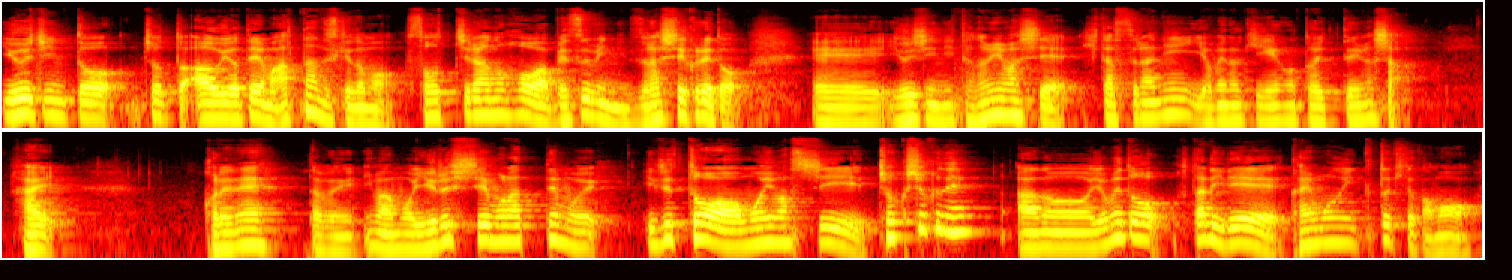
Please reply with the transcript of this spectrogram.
友人とちょっと会う予定もあったんですけども、そちらの方は別日にずらしてくれと、えー、友人に頼みまして、ひたすらに嫁の機嫌を取ってみました。はい。これね、多分今もう許してもらってもいるとは思いますし、ちょくちょくね、あの、嫁と二人で買い物行く時とかも、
